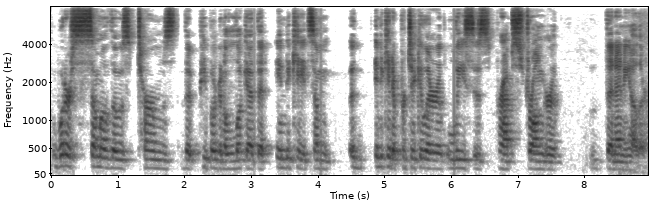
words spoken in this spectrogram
What are some of those terms that people are going to look at that indicate some uh, indicate a particular lease is perhaps stronger than any other?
